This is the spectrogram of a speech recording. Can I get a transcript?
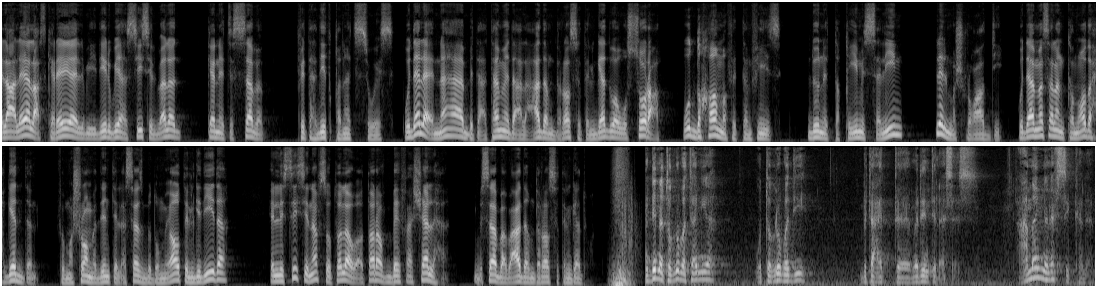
العملية العسكرية اللي بيدير بيها السيسي البلد كانت السبب في تهديد قناة السويس. وده لأنها بتعتمد على عدم دراسة الجدوى والسرعة والضخامة في التنفيذ دون التقييم السليم للمشروعات دي. وده مثلا كان واضح جدا في مشروع مدينة الأساس بدمياط الجديدة اللي السيسي نفسه طلع واعترف بفشلها بسبب عدم دراسة الجدوى عندنا تجربة تانية والتجربة دي بتاعت مدينة الأساس. عملنا نفس الكلام.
